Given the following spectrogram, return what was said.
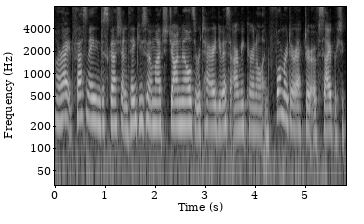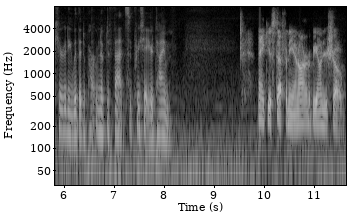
All right, fascinating discussion. Thank you so much, John Mills, retired U.S. Army colonel and former director of cybersecurity with the Department of Defense. Appreciate your time. Thank you, Stephanie. An honor to be on your show.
